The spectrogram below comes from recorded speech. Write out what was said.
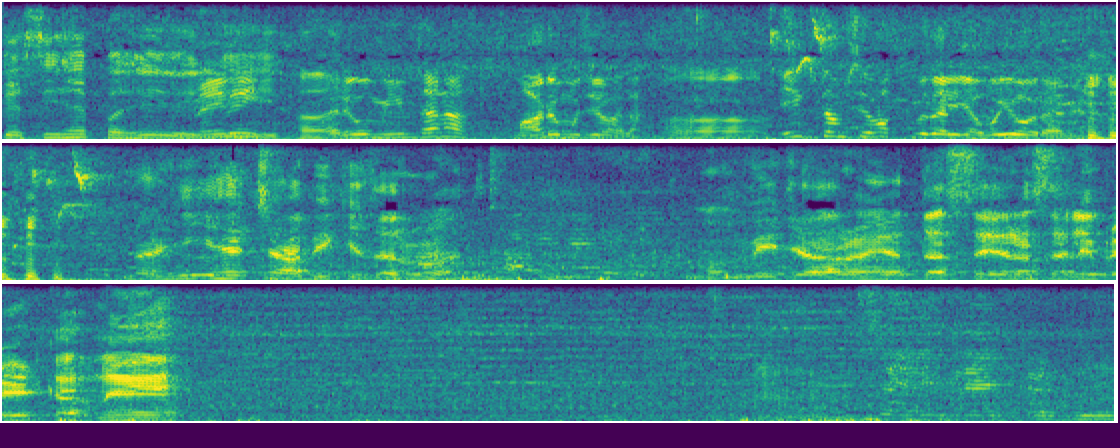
कैसी है पहेली? नहीं नहीं। हाँ। अरे वो मीम था ना मारो मुझे वाला। हाँ। एकदम से वक्त बदल गया वही हो रहा है नहीं है चाबी की ज़रूरत। मम्मी जा रहे हैं दशहरा सेलिब्रेट करने। सेलिब्रेट करने।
